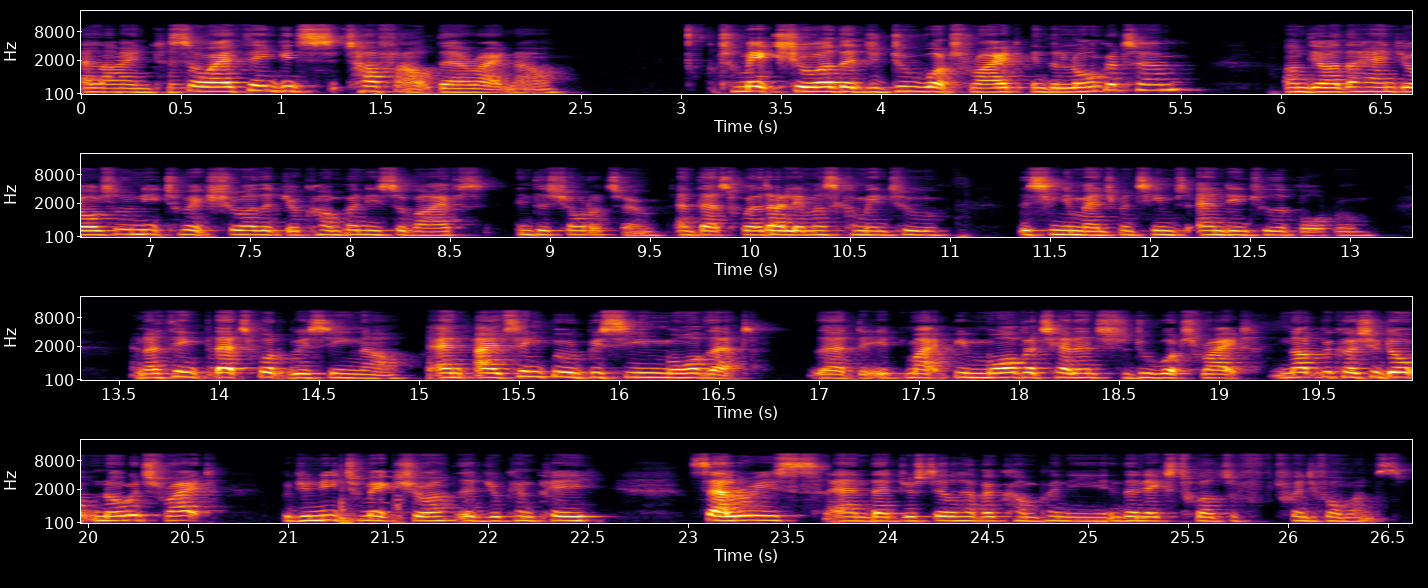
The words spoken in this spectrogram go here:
aligned. So I think it's tough out there right now to make sure that you do what's right in the longer term. On the other hand, you also need to make sure that your company survives in the shorter term. And that's where dilemmas come into the senior management teams and into the boardroom. And I think that's what we're seeing now. And I think we will be seeing more of that, that it might be more of a challenge to do what's right, not because you don't know it's right, but you need to make sure that you can pay salaries and that you still have a company in the next 12 to 24 months.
